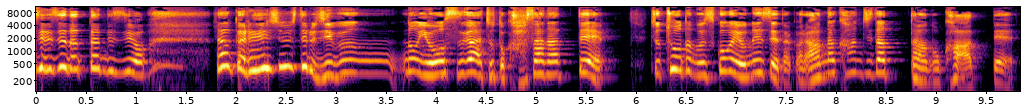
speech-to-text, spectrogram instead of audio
先生だったんですよ。なんか練習してる自分の様子がちょっと重なって、ちょ、ちょうど息子が4年生だからあんな感じだったのかって、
